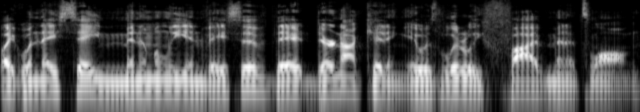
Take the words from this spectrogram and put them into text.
like when they say minimally invasive, they they're not kidding. It was literally five minutes long.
